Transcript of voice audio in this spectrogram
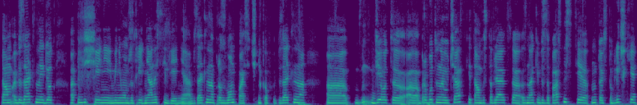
Там обязательно идет оповещение минимум за три дня населения, обязательно прозвон пасечников, обязательно где вот э, обработанные участки, там выставляются знаки безопасности, ну, то есть таблички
